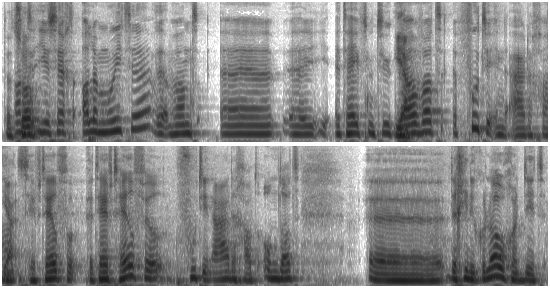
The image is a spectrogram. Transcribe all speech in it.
dat want zorg, je zegt alle moeite, want eh, eh, het heeft natuurlijk Ja. wel wat voeten in de aarde gehad. ja, het heeft, heel veel, het heeft heel veel voet in aarde gehad, omdat eh, de gynaecologen dit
